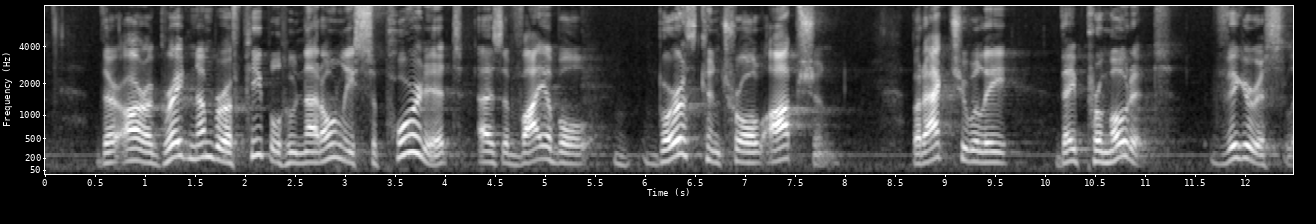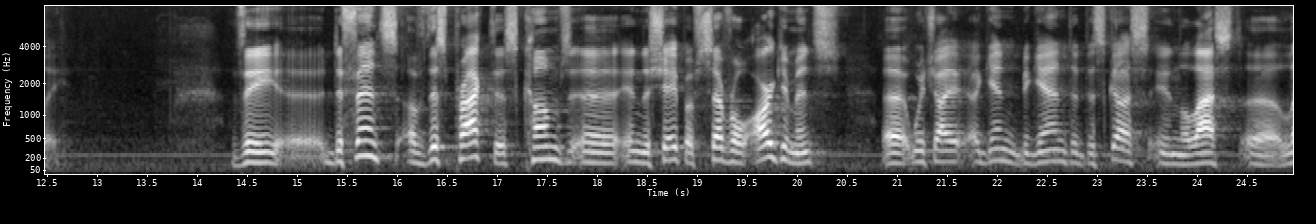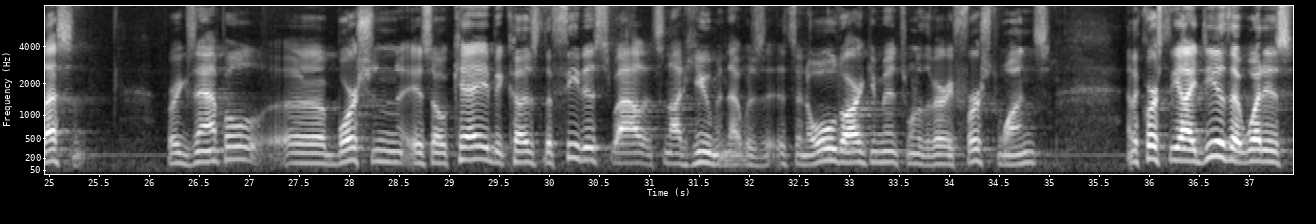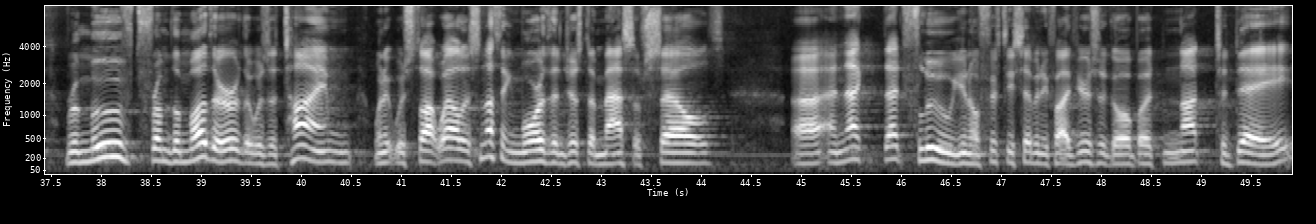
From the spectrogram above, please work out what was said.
there are a great number of people who not only support it as a viable birth control option, but actually they promote it vigorously. The uh, defense of this practice comes uh, in the shape of several arguments uh, which I again began to discuss in the last lesson. For example, uh, abortion is okay because the fetus, well, it's not human. That was, it's an old argument, one of the very first ones. And of course the idea that what is removed from the mother, there was a time when it was thought, well, it's nothing more than just a mass of cells. Uh, and that, that flew you know, 50, 75 years ago, but not today,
